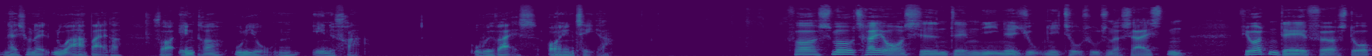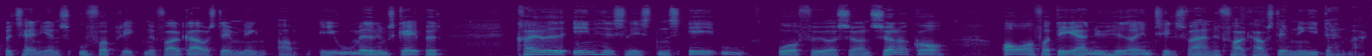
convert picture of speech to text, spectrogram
nationalt nu arbejder for at ændre unionen indefra. Ove Weiss orienterer. For små tre år siden, den 9. juni 2016, 14 dage før Storbritanniens uforpligtende folkeafstemning om EU-medlemskabet, krævede enhedslistens EU-ordfører Søren Søndergaard over for DR-nyheder en tilsvarende folkeafstemning i Danmark.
